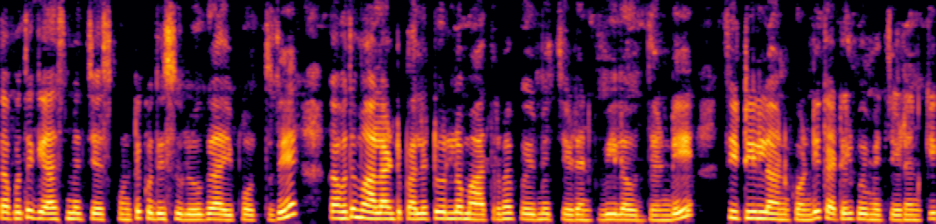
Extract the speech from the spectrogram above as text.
కాకపోతే గ్యాస్ మీద చేసుకుంటే కొద్దిగా సులువుగా అయిపోతుంది. కాకపోతే మా అలాంటి పల్లెటూరులో మాత్రమే పొయ్యి మీద చేయడానికి వీలవుద్దండి. సిటీల్లో అనుకోండి కట్టెలు పొయ్యి మీద చేయడానికి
